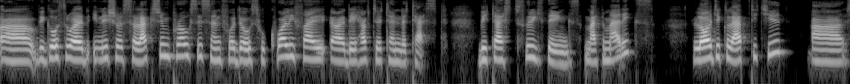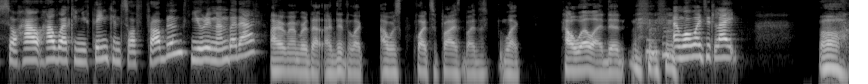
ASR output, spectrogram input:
uh, we go through an initial selection process, and for those who qualify, uh, they have to attend a test. We test three things mathematics, logical aptitude. Uh, so how how well can you think and solve problems? You remember that? I remember that. I did like I was quite surprised by this, like how well I did. and what was it like? Oh,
